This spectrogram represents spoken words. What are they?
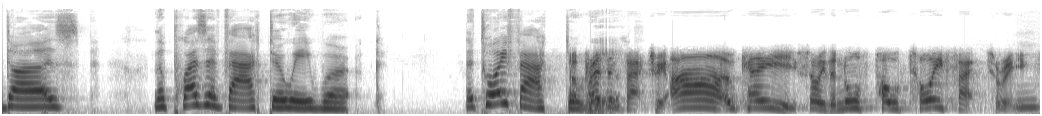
does the present factory work? The toy factory. The present factory. Ah, okay. Sorry, the North Pole Toy Factory.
